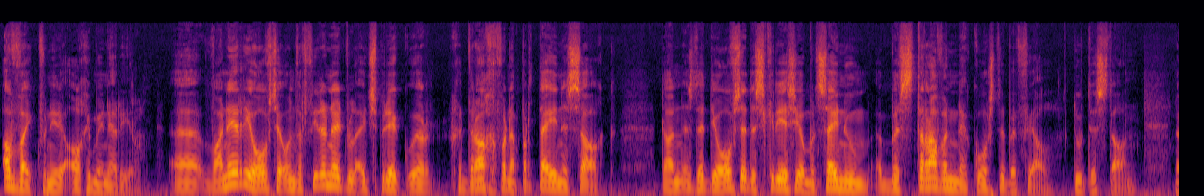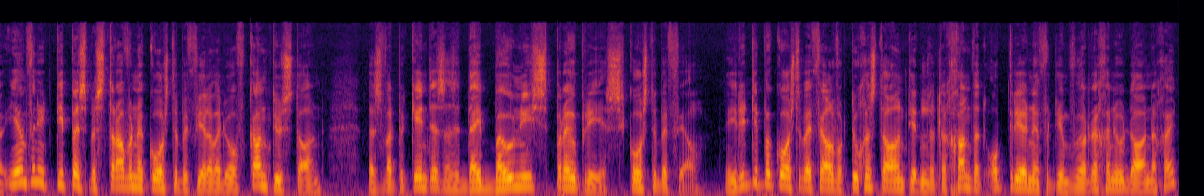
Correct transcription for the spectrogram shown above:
afwyk van hierdie algemene reël. Uh wanneer die hof sy ondervredenheid wil uitspreek oor gedrag van 'n party in 'n saak, dan is dit die hof se diskresie om dit sy noem 'n bestrawende kostebevel toe te staan. Nou een van die tipes bestrawende kostebevele wat die hof kan toestaan, is wat bekend is as 'n Debonis proprius kostebevel. Hierdie tipe kostebevel word toegestaan teen 'n litigant wat optree in 'n verteenwoordigende hoedanigheid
